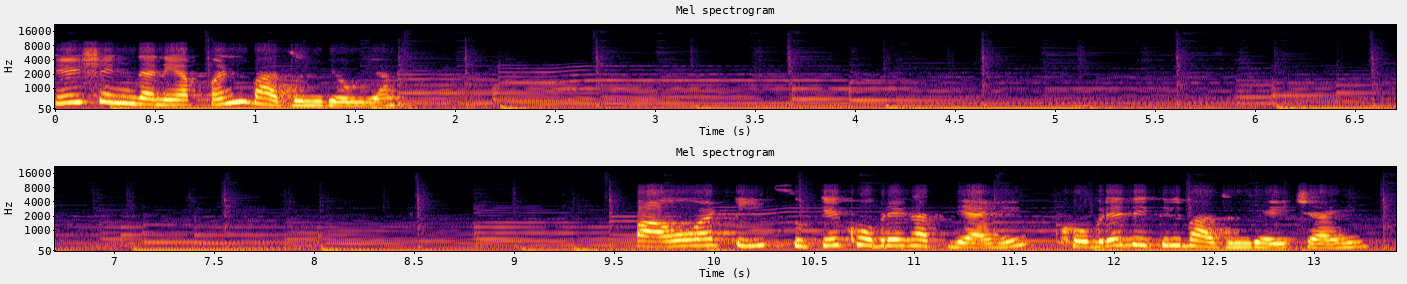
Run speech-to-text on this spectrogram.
हे शेंगदाणे आपण भाजून घेऊया. पाववाटी सुके खोबरे घातले आहे. खोबरे देखील भाजून घ्यायचे आहे.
